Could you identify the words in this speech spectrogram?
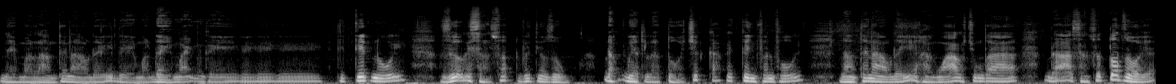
để mà làm thế nào đấy để mà đẩy mạnh cái cái, cái, cái, cái kết nối giữa cái sản xuất với tiêu dùng. Đặc biệt là tổ chức các cái kênh phân phối. Làm thế nào đấy hàng hóa của chúng ta đã sản xuất tốt rồi ấy,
